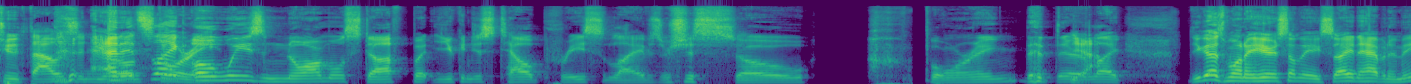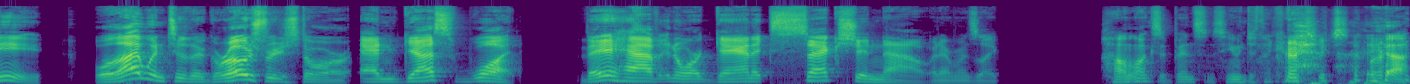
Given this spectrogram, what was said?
2,000 year and it's story. like always normal stuff, but you can just tell priests' lives are just so boring that they're Yeah. like, "You guys want to hear something exciting happen to me?" Well, I went to the grocery store, and guess what? They have an organic section now, and everyone's like, "How long's it been since you went to the grocery store?" yeah.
